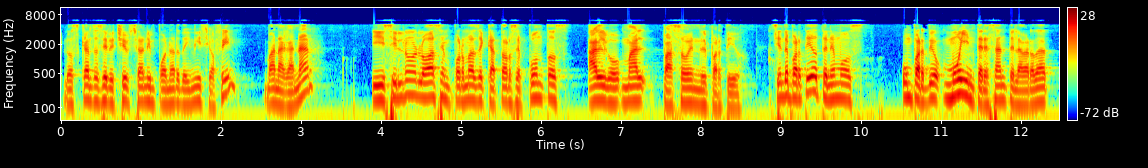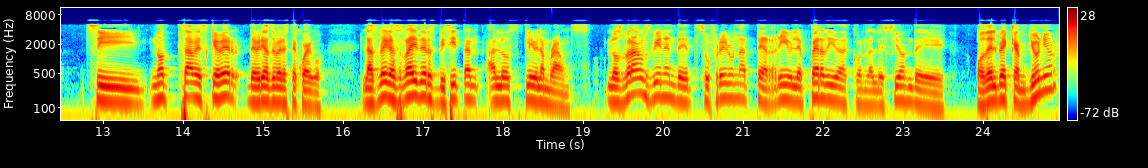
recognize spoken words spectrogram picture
Los Kansas City Chiefs se van a imponer de inicio a fin, van a ganar. Y si no lo hacen por más de 14 puntos, algo mal pasó en el partido. Siguiente partido tenemos un partido muy interesante, la verdad. Si no sabes qué ver, deberías de ver este juego. Las Vegas Raiders visitan a los Cleveland Browns. Los Browns vienen de sufrir una terrible pérdida con la lesión de Odell Beckham Jr.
